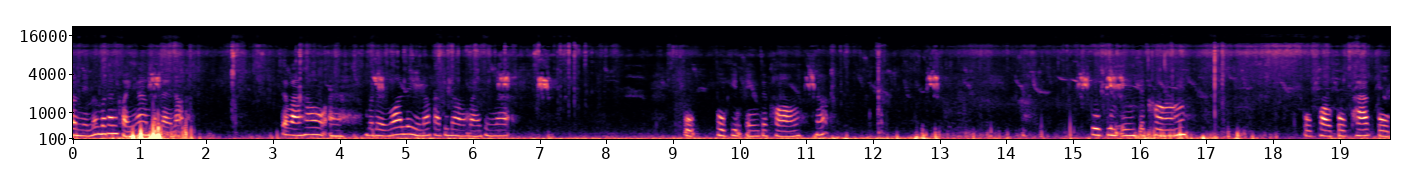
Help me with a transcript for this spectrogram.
ต้นนี้มันบ่ทันข่อยงามปานใดเนาะแต่ว่าเฮาอ่าบ่ได้วอลลี่เนาะค่ะพี่น้องหมายถึงว่าปลูกปลูกกินเองจะของเนาะปลูกกินเองจะของปลูกพอกปลูกพักปลูก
